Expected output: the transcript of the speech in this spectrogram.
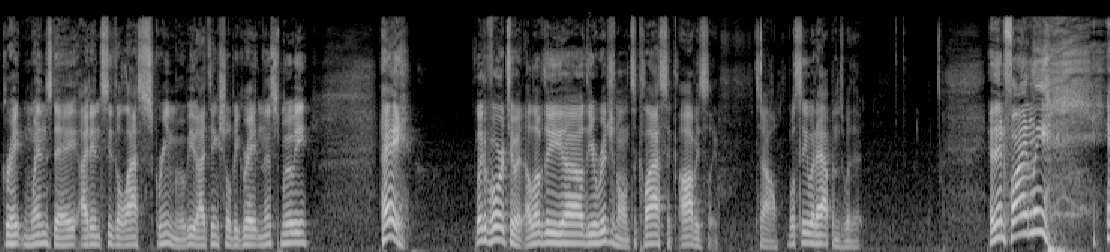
great in Wednesday. I didn't see the last Scream movie. I think she'll be great in this movie. Hey, looking forward to it. I love the uh, the original. It's a classic, obviously. So we'll see what happens with it. And then finally,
